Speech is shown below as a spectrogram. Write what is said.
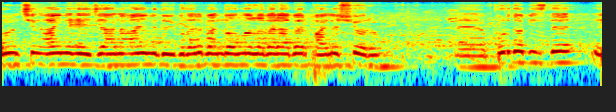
Onun için aynı heyecanı, aynı duyguları ben de onlarla beraber paylaşıyorum. E, burada bizde e,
